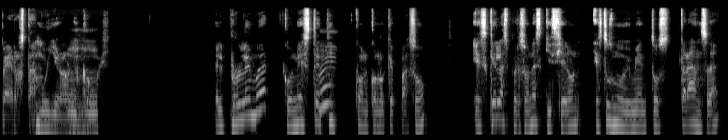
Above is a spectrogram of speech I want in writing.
pero está muy irónico, güey. El problema con este Mm. tipo, con, con lo que pasó, es que las personas que hicieron estos movimientos tranza,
